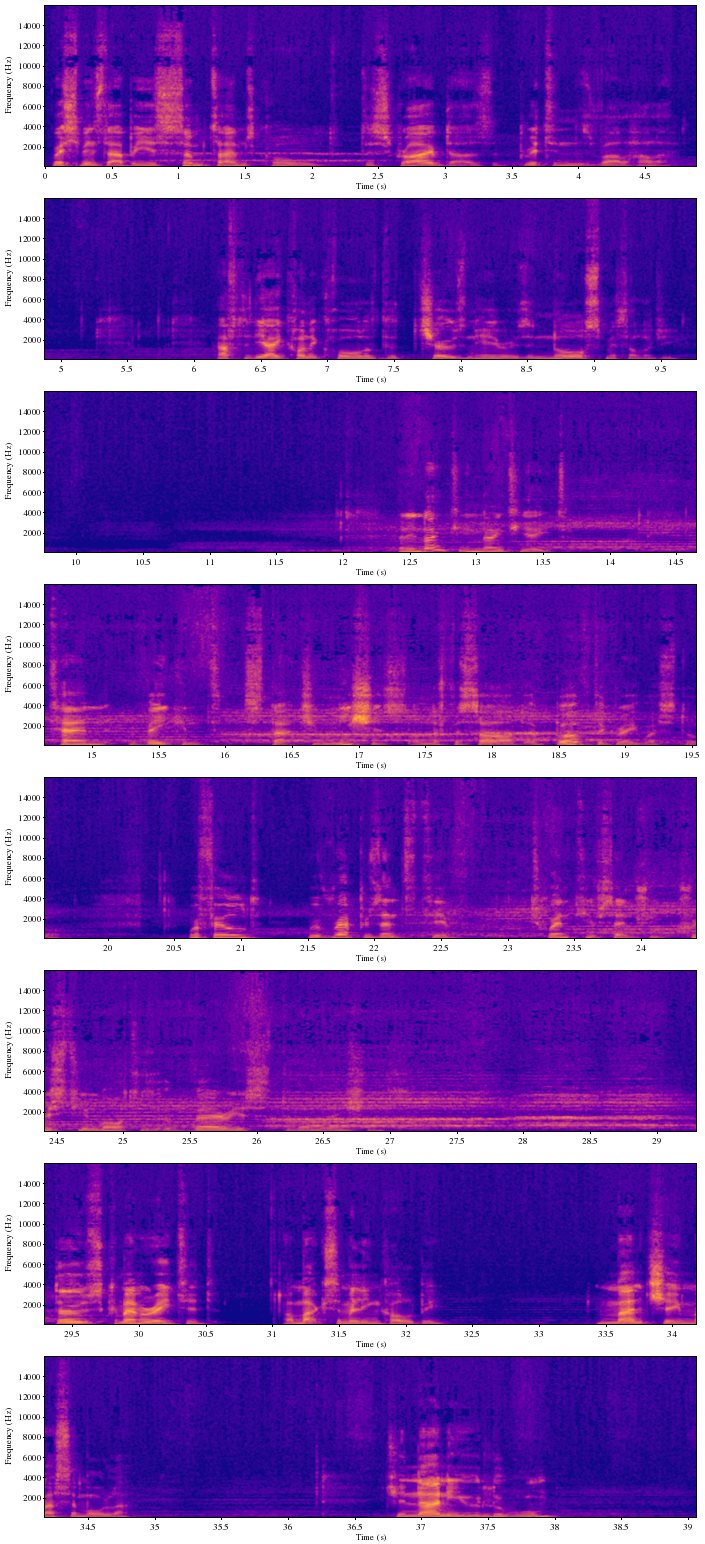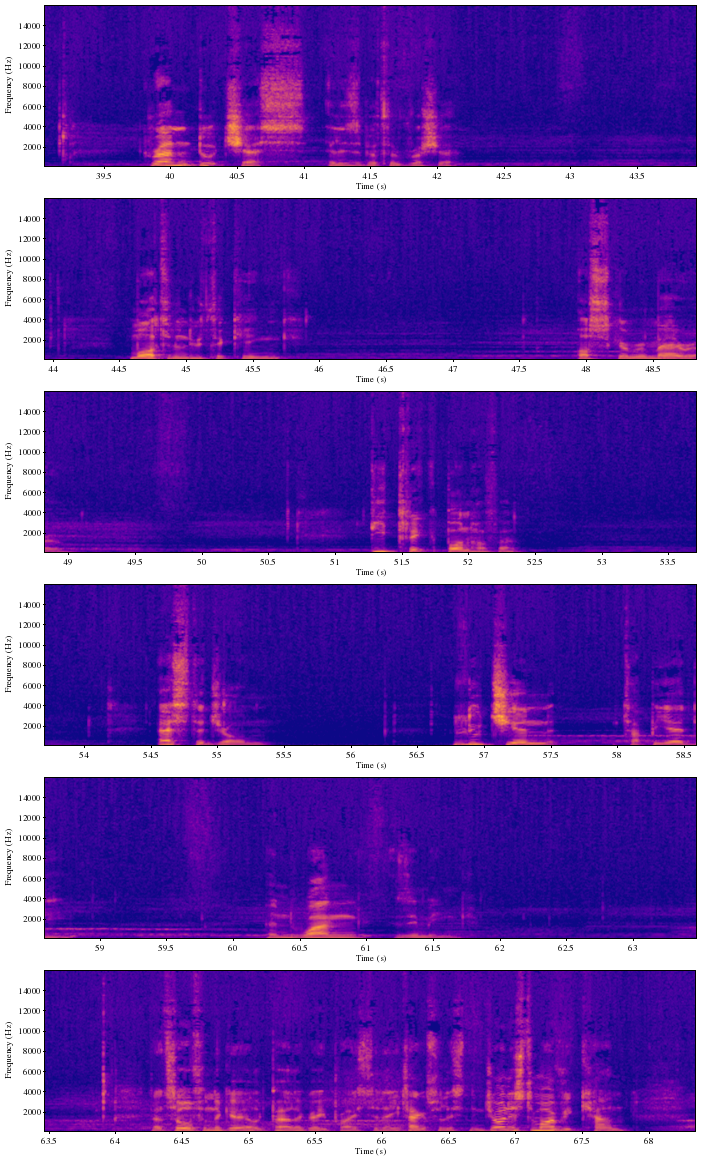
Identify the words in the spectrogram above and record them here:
Westminster Abbey is sometimes called, described as, Britain's Valhalla, after the iconic hall of the chosen heroes in Norse mythology. And in 1998, ten vacant statue niches on the facade above the Great West Door were filled with representative 20th century Christian martyrs of various denominations. Those commemorated are Maximilian Kolbe, Manche Masemola, Janani Luwum, Grand Duchess Elizabeth of Russia, Martin Luther King, Oscar Romero, Dietrich Bonhoeffer, Esther John, Lucian Tapiedi, and Wang Zhiming. That's all from the Pearl of Great Price today. Thanks for listening. Join us tomorrow if you can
